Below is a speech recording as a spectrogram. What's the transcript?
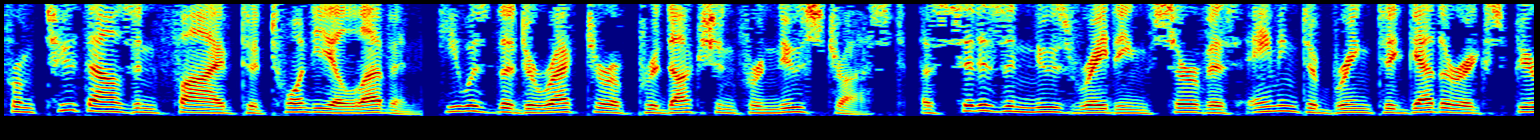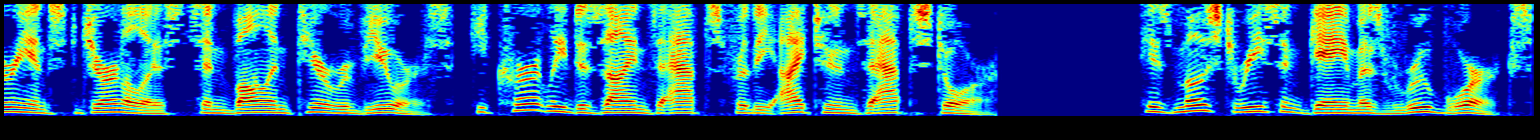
From 2005 to 2011, he was the director of production for Newstrust, a citizen news rating service aiming to bring together experienced journalists and volunteer reviewers. He currently designs apps for the iTunes App Store. His most recent game is Rube Works,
